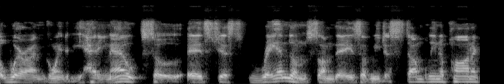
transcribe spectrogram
uh, where I'm going to be heading out. So it's just random some days of me just stumbling upon a,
